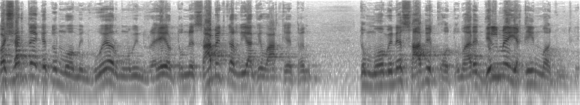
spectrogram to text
بشرطے کہ تم مومن ہوئے اور مومن رہے اور تم نے ثابت کر دیا کہ واقعتاً تم مومن صادق ہو، تمہارے دل میں یقین موجود ہے۔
